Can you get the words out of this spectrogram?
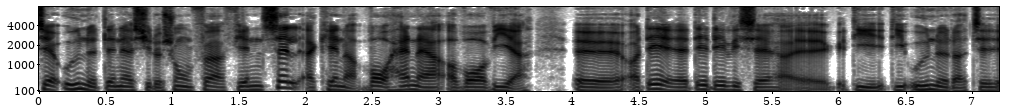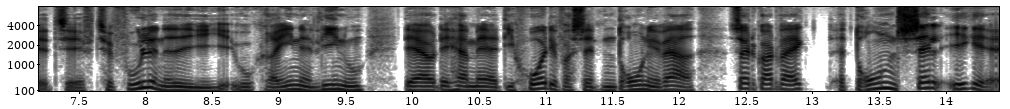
til at udnytte den her situation, før fjenden selv erkender, hvor han er og hvor vi er. Øh, og det, det er det, vi ser, øh, de, de udnytter til, til, til fulde ned i Ukraine lige nu. Det er jo det her med, at de hurtigt får sendt en drone i vejret. Så kan det godt være, at dronen selv ikke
